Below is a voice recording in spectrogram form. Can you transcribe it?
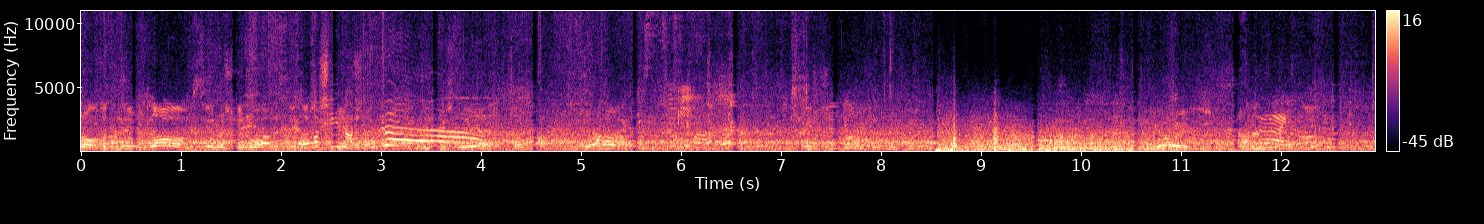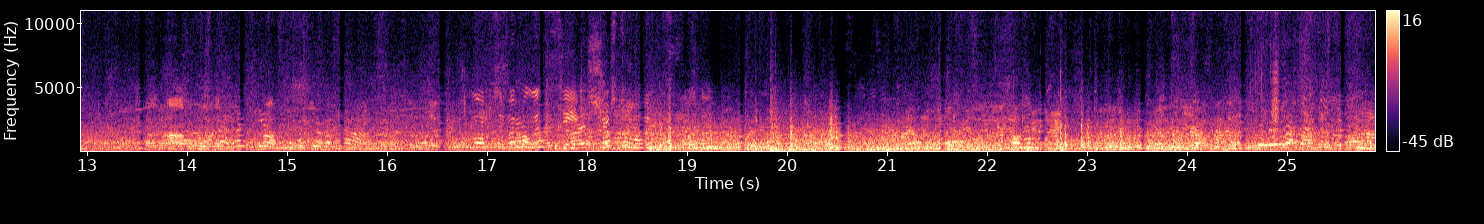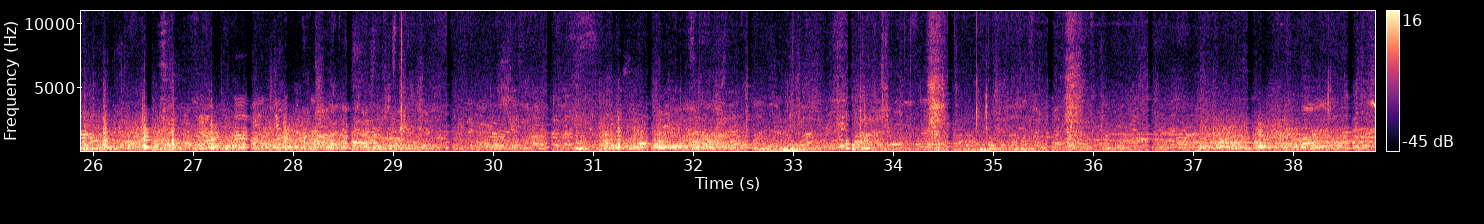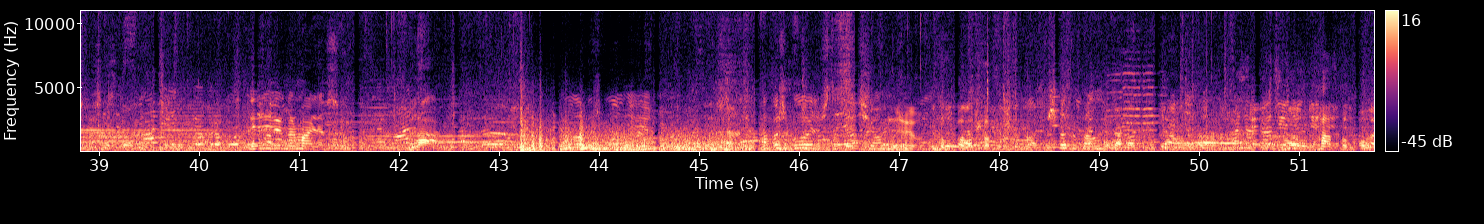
що одним словом всі розчарувалися в наших лідерах і пішли. Хлопці, ви молодці. Просто молодці. Да, нормально все. Да. Обожгло или что-то еще? Не, попало что-то. Что попало? Газ попал.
